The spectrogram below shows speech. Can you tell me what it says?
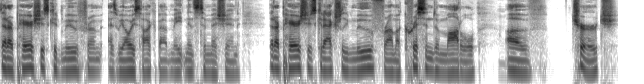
that our parishes could move from, as we always talk about, maintenance to mission, that our parishes could actually move from a Christendom model of church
